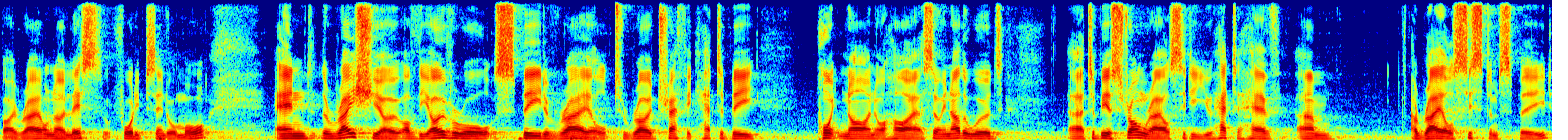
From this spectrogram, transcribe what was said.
by rail, no less, 40% or more. And the ratio of the overall speed of rail to road traffic had to be 0.9 or higher. So, in other words, uh, to be a strong rail city, you had to have um, a rail system speed,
